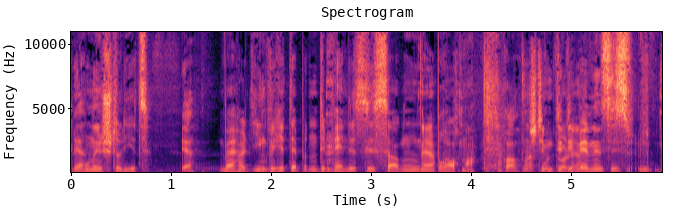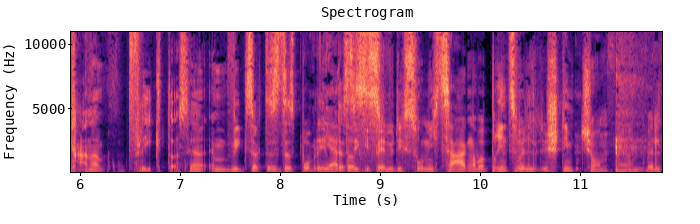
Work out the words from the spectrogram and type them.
Ja. Uninstalliert. Ja, Weil halt irgendwelche depperten Dependencies sagen, Ja. braucht man. braucht man. stimmt und die wohl, ja. Dependencies, keiner pflegt das. Ja. Und Wie gesagt, das ist das Problem. Ja, dass das würde ich so nicht sagen, aber prinzipiell stimmt schon. Ja. Weil,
